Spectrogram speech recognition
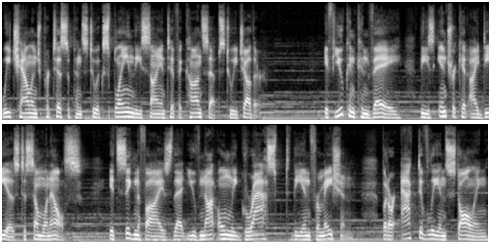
We challenge participants to explain these scientific concepts to each other. If you can convey these intricate ideas to someone else, it signifies that you've not only grasped the information, but are actively installing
